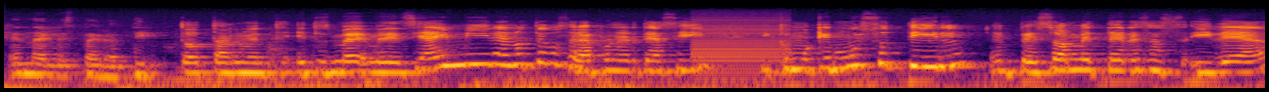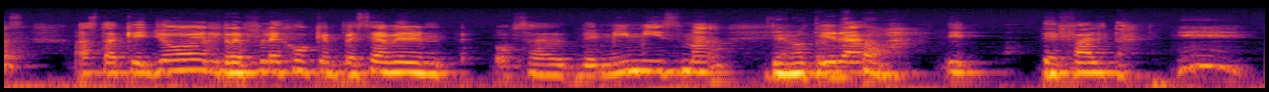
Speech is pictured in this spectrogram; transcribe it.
en el estereotipo. Totalmente. Entonces me, me decía, ay, mira, ¿no te gustaría ponerte así? Y como que muy sutil empezó a meter esas ideas hasta que yo el reflejo que empecé a ver, en- o sea, de mí misma, Ya no te era, y te falta,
